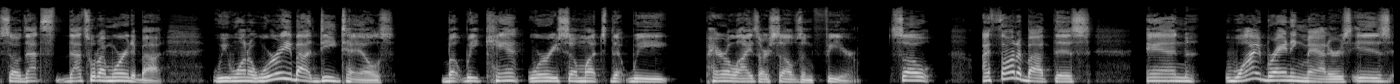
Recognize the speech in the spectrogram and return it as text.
So that's that's what I'm worried about. We want to worry about details, but we can't worry so much that we paralyze ourselves in fear. So I thought about this and why branding matters is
